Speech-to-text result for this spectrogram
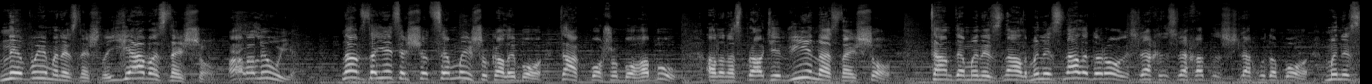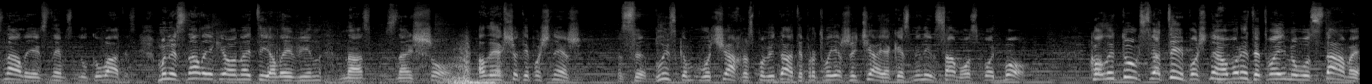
не ви мене знайшли, я вас знайшов. Алелуя! Нам здається, що це ми шукали Бога. Так, пошук Бога був. Але насправді Він нас знайшов. Там, де ми не знали, ми не знали дороги, шлях, шляха, шляху до Бога. Ми не знали, як з ним спілкуватись. Ми не знали, як його знайти, але він нас знайшов. Але якщо ти почнеш з блиском в очах розповідати про твоє життя, яке змінив сам Господь Бог, коли Дух Святий почне говорити твоїми вустами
